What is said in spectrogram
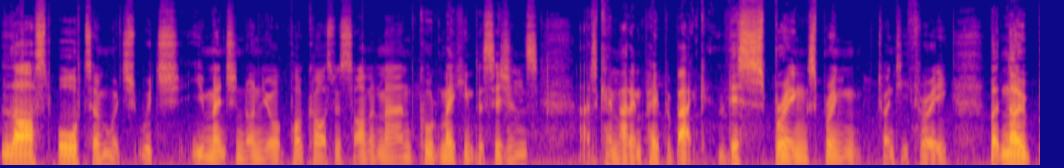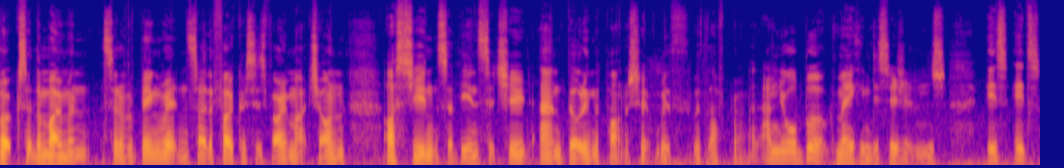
last autumn, which which you mentioned on your podcast with Simon Mann, called Making Decisions. That just came out in paperback this spring, spring 23. But no books at the moment sort of being written, so the focus is very much on our students at the institute and building the partnership with with Loughborough. And your book, Making Decisions, it's it's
